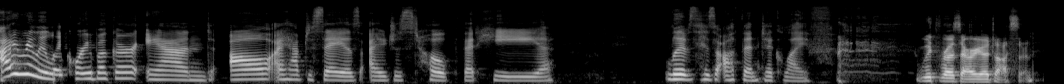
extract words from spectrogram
I really like Cory Booker, and all I have to say is I just hope that he lives his authentic life with Rosario Dawson.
